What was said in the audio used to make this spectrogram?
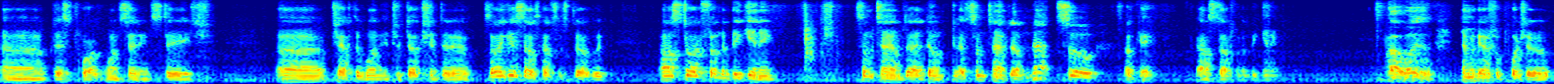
Uh, that's part one, setting stage. Uh, chapter one, introduction. To, so I guess I'll have to start with. I'll start from the beginning. Sometimes I don't. Sometimes I'm not. So okay, I'll start from the beginning uh, what is it? Demographic portrait of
